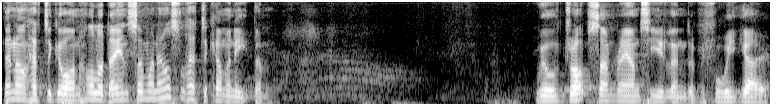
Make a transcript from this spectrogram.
Then I'll have to go on holiday, and someone else will have to come and eat them. We'll drop some round to you, Linda, before we go.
